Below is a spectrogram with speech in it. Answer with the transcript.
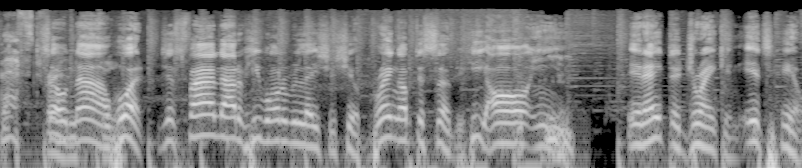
Best So now what? Just find out if he want a relationship. Bring up the subject. He all in. it ain't the drinking. It's him.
